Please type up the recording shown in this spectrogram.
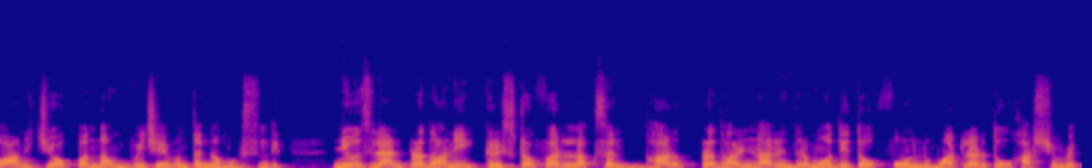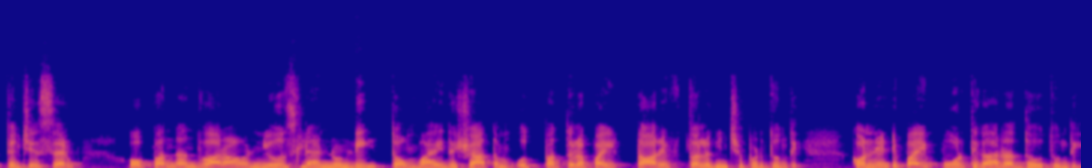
వాణిజ్య ఒప్పందం విజయవంతంగా ముగిసింది. న్యూజిలాండ్ ప్రధాని క్రిస్టోఫర్ లక్సన్ భారత్ ప్రధాని నరేంద్ర మోదీతో ఫోన్లు మాట్లాడుతూ హర్షం వ్యక్తం చేశారు. ఒప్పందం ద్వారా న్యూజిలాండ్ నుండి తొంభై ఐదు శాతం ఉత్పత్తులపై టారిఫ్ తొలగించబడుతుంది. కొన్నింటిపై పూర్తిగా రద్దవుతుంది.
